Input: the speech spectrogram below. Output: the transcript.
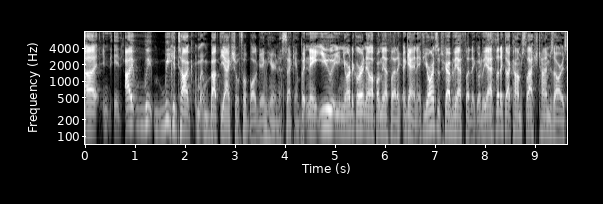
Uh, it, I we we could talk about the actual football game here in a second, but Nate, you in your article right now up on the Athletic again. If you aren't subscribed to the Athletic, go to theathletic.com/slash times ours.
